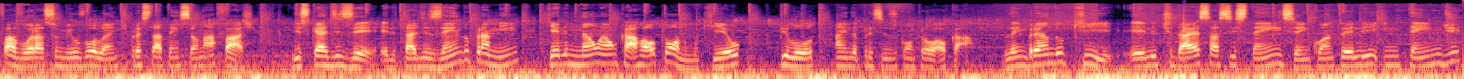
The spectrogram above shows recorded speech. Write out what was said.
favor assumir o volante, prestar atenção na faixa. Isso quer dizer, ele está dizendo para mim que ele não é um carro autônomo, que eu, piloto, ainda preciso controlar o carro. Lembrando que ele te dá essa assistência enquanto ele entende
